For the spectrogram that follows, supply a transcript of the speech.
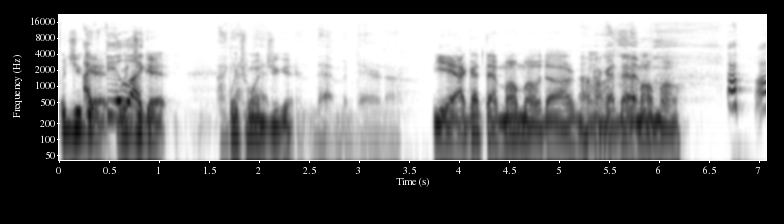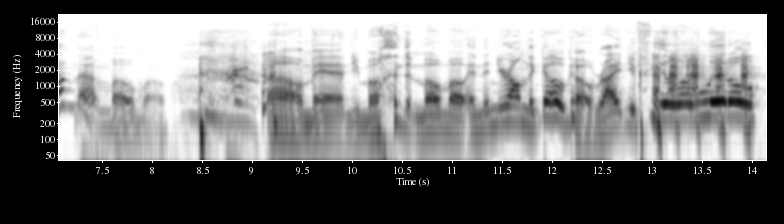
what'd you I get? feel What'd like- you get? Which one that- did you get? That Moderna. Yeah, I got that Momo dog. I got that Momo. I'm that Momo. oh man, you mo the Momo, and then you're on the go go, right? You feel a little.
